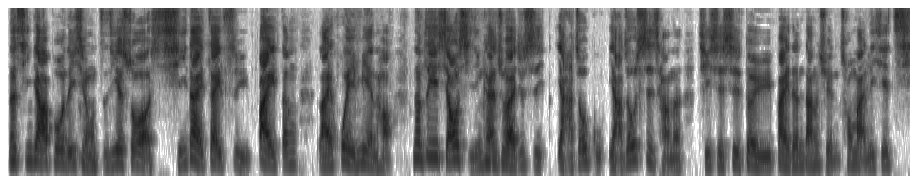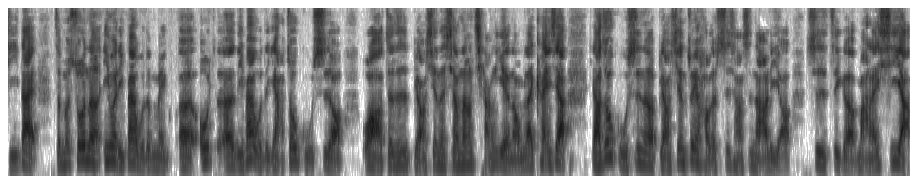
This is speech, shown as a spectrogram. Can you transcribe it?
那新加坡的李显龙直接说，期待再次与拜登来会面哈。那这些消息已经看出来，就是亚洲股、亚洲市场呢，其实是对于拜登当选充满了一些期待。怎么说呢？因为礼拜五的美呃欧呃礼拜五的亚洲股市哦，哇，真的是表现的相当抢眼了。我们来看一下亚洲股市呢，表现最好的市场是哪里哦？是这个马来西亚。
